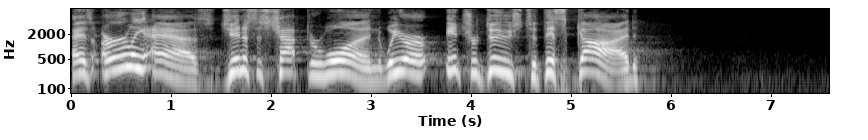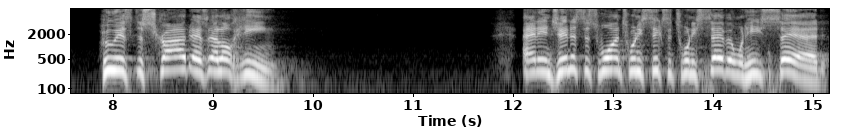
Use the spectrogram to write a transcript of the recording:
As early as Genesis chapter 1, we are introduced to this God who is described as Elohim. And in Genesis 1 26 and 27, when he said,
